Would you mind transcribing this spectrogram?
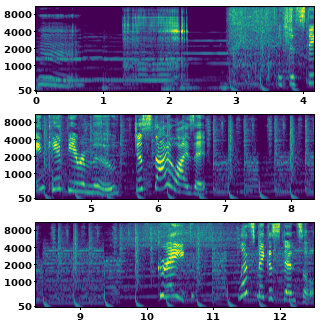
Hmm. If the stain can't be removed, just stylize it. Great! Let's make a stencil.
